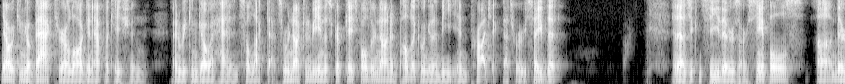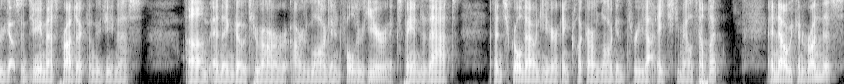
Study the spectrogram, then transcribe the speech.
Now we can go back to our login application and we can go ahead and select that. So we're not going to be in the Scriptcase folder, not in public, we're going to be in project. That's where we saved it. And as you can see, there's our samples. Um, there we go. So GMS project under GMS um, and then go to our, our login folder here, expand that, and scroll down here and click our login3.html template. And now we can run this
